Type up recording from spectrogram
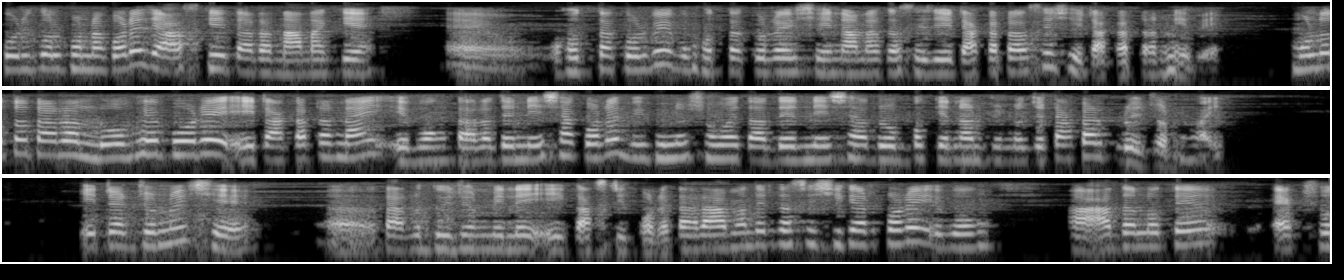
পরিকল্পনা করে যে আজকে তারা নানাকে হত্যা করবে এবং হত্যা করে সেই নানার কাছে যে টাকাটা আছে সেই টাকাটা নেবে। মূলত তারা লোভে পড়ে এই টাকাটা নেয় এবং তারা যে নেশা করে, বিভিন্ন সময় তাদের নেশা দ্রব্য কেনার জন্য যে টাকার প্রয়োজন হয়, এটার জন্যই সে তারা দুইজন মিলে এই কাজটি করে। তারা আমাদের কাছে স্বীকার করে এবং আদালতে একশো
